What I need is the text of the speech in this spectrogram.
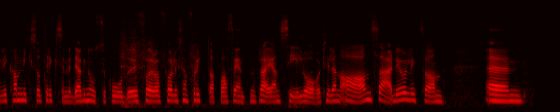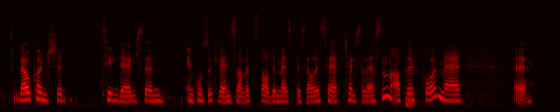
vi kan mikse og trikse med diagnosekoder for å få liksom flytta pasienten fra en silo over til en annen, så er det jo litt sånn um, det er jo kanskje til dels en, en, konsekvens av et stadig mer spesialisert helsevesen. At vi får mer eh,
